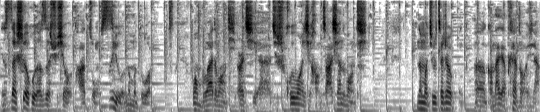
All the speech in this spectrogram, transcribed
你是在社会还是在学校，他总是有那么多问不完的问题，而且就是会问一些很扎心的问题。那么就是在这，呃，跟大家探讨一下，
